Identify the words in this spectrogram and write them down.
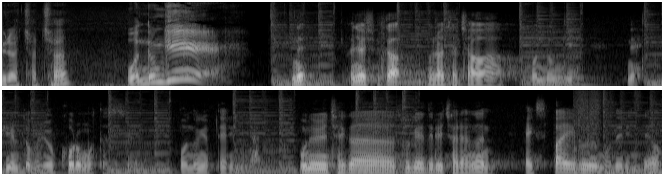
으라차차 원동기 네, 안녕하십니까. 으라차차와 원동기, 네, BMW 코로모터스 원동엽 대리입니다. 오늘 제가 소개해드릴 차량은 X5 모델인데요.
